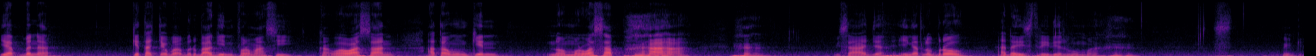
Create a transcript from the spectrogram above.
Yap, benar. Kita coba berbagi informasi, wawasan, atau mungkin nomor WhatsApp. Bisa aja. Ingat lo bro, ada istri di rumah. okay.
